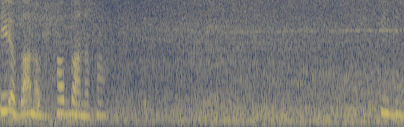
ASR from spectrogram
Değil o Bahnhof. Hauptbahnhof ha. Bildim.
